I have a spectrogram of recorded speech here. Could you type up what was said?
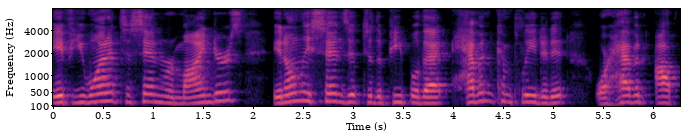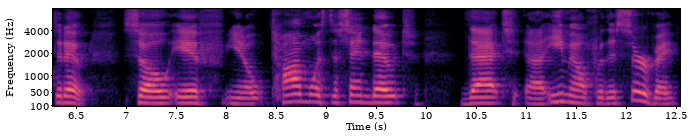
if you want it to send reminders, it only sends it to the people that haven't completed it or haven't opted out. So if, you know, Tom was to send out that uh, email for this survey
